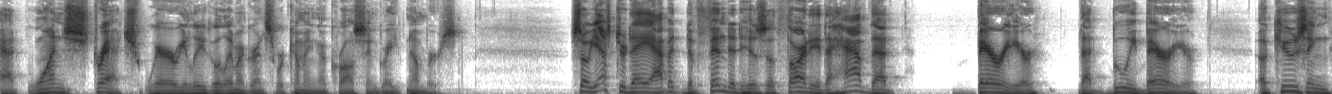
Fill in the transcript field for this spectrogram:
at one stretch where illegal immigrants were coming across in great numbers. So, yesterday, Abbott defended his authority to have that barrier, that buoy barrier, accusing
